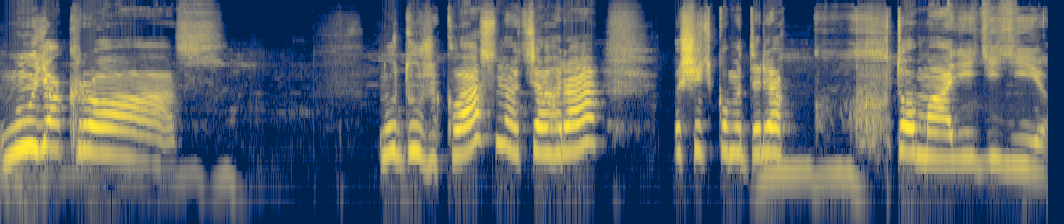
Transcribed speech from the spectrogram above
Ну, якраз. Ну, дуже класна ця гра. Пишіть в коментарях, хто має її.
